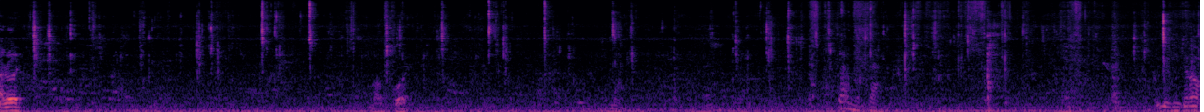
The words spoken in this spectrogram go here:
trả lời bảo cột ก็เหมือนกัน đừng cho đâu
